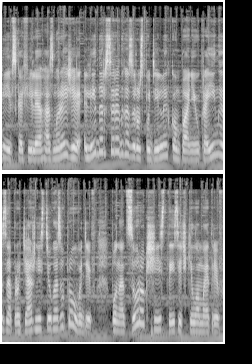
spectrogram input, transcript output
Київська філія газмережі лідер серед газорозподільних компаній України за протяжністю газопроводів понад 46 тисяч кілометрів.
